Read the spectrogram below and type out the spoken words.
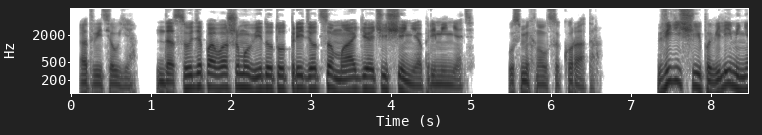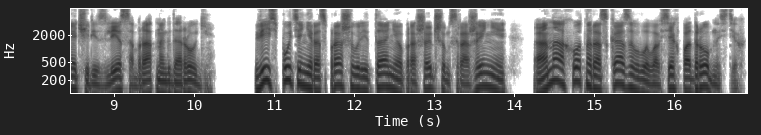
— ответил я. «Да судя по вашему виду, тут придется магию очищения применять», — усмехнулся куратор. Видящие повели меня через лес обратно к дороге. Весь путь они расспрашивали Таню о прошедшем сражении, а она охотно рассказывала во всех подробностях,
